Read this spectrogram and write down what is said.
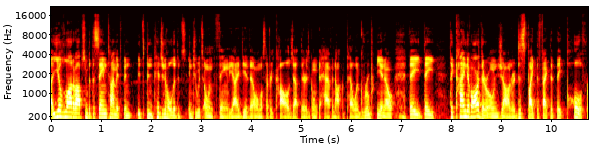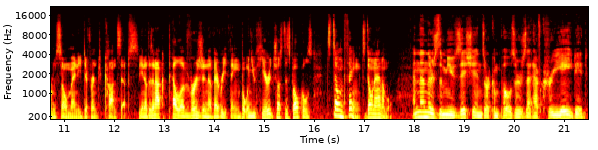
uh, yield a lot of options, but at the same time, it's been it's been pigeonholed into its own thing. The idea that almost every college out there is going to have an a cappella group. You know, they they they kind of are their own genre, despite the fact that they pull from so many different concepts. You know, there's an a cappella version of everything, but when you hear it just as vocals, it's its own thing. It's its own animal. And then there's the musicians or composers that have created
